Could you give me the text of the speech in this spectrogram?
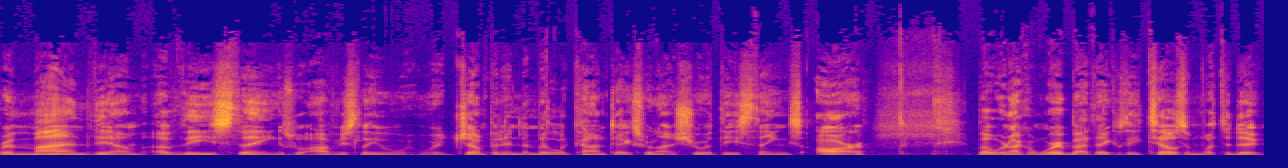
remind them of these things. Well, obviously, we're jumping in the middle of context. We're not sure what these things are, but we're not going to worry about that because he tells them what to do.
